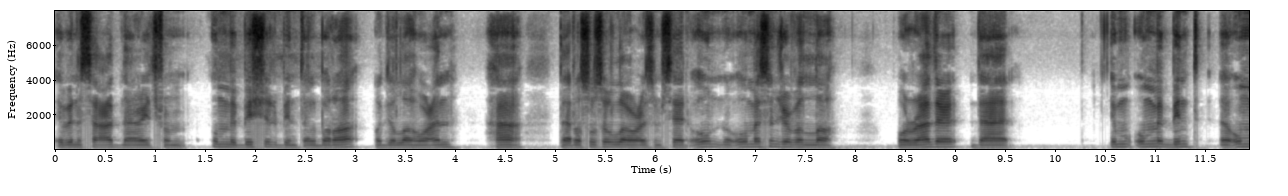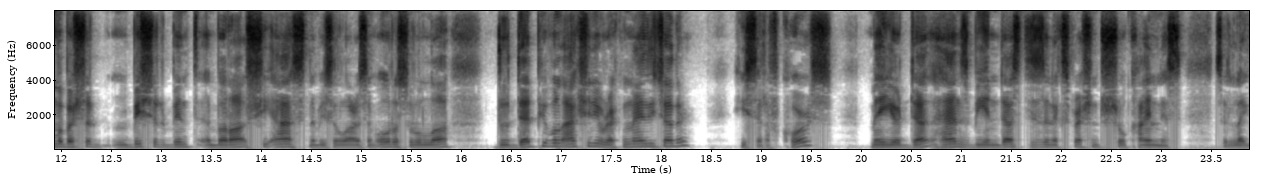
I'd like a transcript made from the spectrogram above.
Ibn Sa'ad narrates from Umm Bishr bint al-Bara radiallahu anha that Rasulullah said, O, o Messenger of Allah, or rather that Umm bint uh, Umm Bishr, Bishr bint Bara, she asked Nabi Sallallahu Alaihi Wasallam, Oh Rasulullah, do dead people actually recognize each other? He said, Of course. May your hands be in dust. This is an expression to show kindness. So like,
